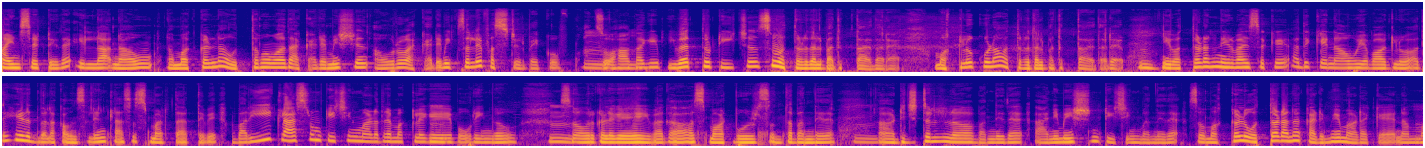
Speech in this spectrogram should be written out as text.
ಮೈಂಡ್ ಸೆಟ್ ಇದೆ. ಇಲ್ಲ ನಾವು ನಮ್ಮ ಮಕ್ಕಳನ್ನ ಉತ್ತಮವಾದ ಅಕಾಡೆಮಿಷಿಯನ್ ಅವರು ಅಕಾಡೆಮಿಕ್ಸಲ್ಲೇ ಫಸ್ಟ್ ಇರಬೇಕು. ಸೊ ಹಾಗಾಗಿ ಇವತ್ತು ಟೀಚರ್ಸು ಒತ್ತಡದಲ್ಲಿ ಬದುಕ್ತಾ ಇದ್ದಾರೆ. ಮಕ್ಕಳು ಕೂಡ ಒತ್ತಡದಲ್ಲಿ ಬದುಕ್ತಾ ಇದ್ದಾರೆ. ಈ ಒತ್ತಡ ನಿರ್ವಹಿಸೋಕ್ಕೆ ಅದಕ್ಕೆ ನಾವು ಯಾವಾಗಲೂ ಅದೇ ಹೇಳಿದ್ವಲ್ಲ ಕೌನ್ಸಿಲಿಂಗ್ ಕ್ಲಾಸಸ್ ಮಾಡ್ತಾ ಇರ್ತೀವಿ. ಬರೀ ಕ್ಲಾಸ್ ರೂಮ್ ಟೀಚಿಂಗ್ ಮಾಡಿದ್ರೆ ಮಕ್ಕಳಿಗೆ ಬೋರಿಂಗ್ ಸೊ ಅವ್ರಗಳಿಗೆ ಇವಾಗ ಸ್ಮಾರ್ಟ್ ಬೋರ್ಡ್ಸ್ ಅಂತ ಬಂದಿದೆ. ಡಿಜಿಟಲ್ ಬಂದಿದೆ. ಅನಿಮೇಷನ್ ಟೀಚಿಂಗ್ ಬಂದಿದೆ. ಸೊ ಮಕ್ಕಳು ಒತ್ತಡನ ಕಡಿಮೆ ಮಾಡೋಕ್ಕೆ ನಮ್ಮ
